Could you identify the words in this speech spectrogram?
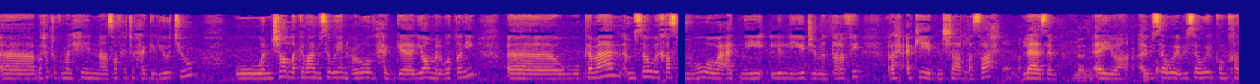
أه بحط لكم الحين صفحته حق اليوتيوب وإن شاء الله كمان مسويين عروض حق اليوم الوطني. أه وكمان مسوي خصم هو وعدني للي يجي من طرفي. راح أكيد إن شاء الله صح؟ إن شاء الله. لازم. لازم. أيوه. بيسوي بيسوي لكم خصم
